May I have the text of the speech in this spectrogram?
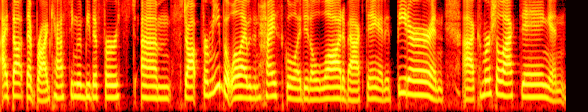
I thought that broadcasting would be the first um, stop for me. But while I was in high school, I did a lot of acting. I did theater and uh, commercial acting and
